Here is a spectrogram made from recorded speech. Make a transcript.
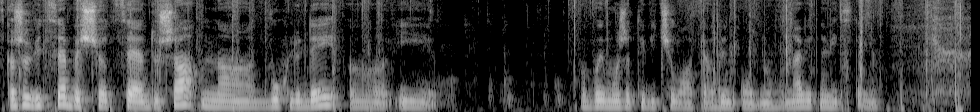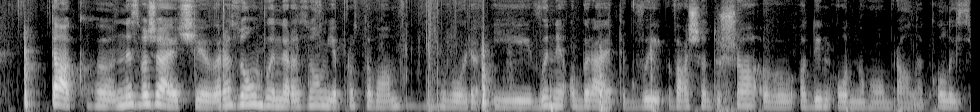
Скажу від себе, що це душа на двох людей, е, і ви можете відчувати один одного, навіть на відстані. Так, е, незважаючи разом ви не разом, я просто вам говорю. І ви не обираєте, ви, ваша душа е, один одного обрала колись.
